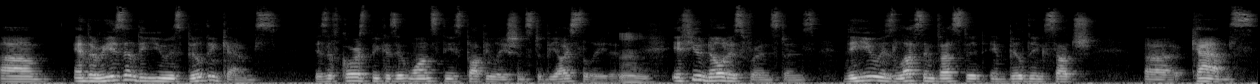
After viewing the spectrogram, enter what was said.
Um, and the reason the EU is building camps is, of course, because it wants these populations to be isolated. Mm. If you notice, for instance, the EU is less invested in building such uh, camps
